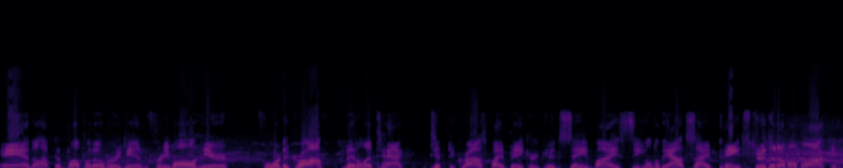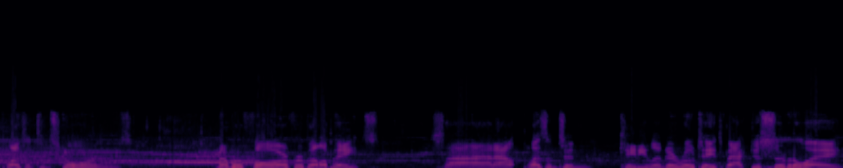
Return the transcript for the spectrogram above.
and they'll have to bump it over again. Free ball here for DeGroff. Middle attack, tipped across by Baker. Good save by Siegel to the outside. Pates through the double block, and Pleasanton scores. Number four for Bella Pates. Side out, Pleasanton. Katie Linder rotates back to serve it away.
